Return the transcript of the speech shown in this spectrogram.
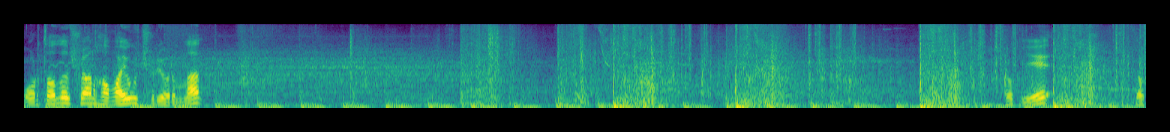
Ortalığı şu an havaya uçuruyorum lan. Çok iyi. Çok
